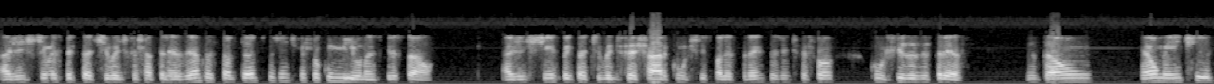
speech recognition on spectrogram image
A gente tinha uma expectativa de fechar 300 startups, a gente fechou com mil na inscrição. A gente tinha expectativa de fechar com X palestrantes, a gente fechou com X vezes 3. Então, realmente,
